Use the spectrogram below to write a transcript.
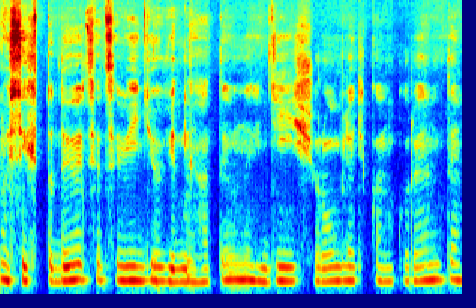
усіх, хто дивиться це відео від негативних дій, що роблять конкуренти.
